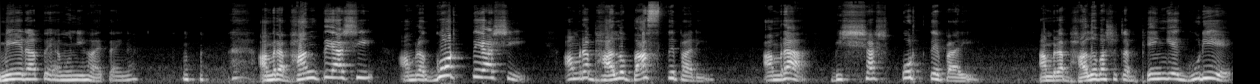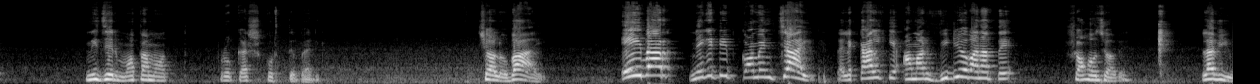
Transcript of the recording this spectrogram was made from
মেয়েরা তো এমনই হয়, তাই না? আমরা ভাঙতে আসি, আমরা গড়তে আসি, আমরা ভালোবাসতে পারি। আমরা বিশ্বাস করতে পারি। আমরা ভালোবাসাটা ভেঙে গুড়িয়ে নিজের মতামত প্রকাশ করতে পারি। চলো বাই এইবার নেগেটিভ কমেন্ট চাই, তাহলে কালকে আমার ভিডিও বানাতে সহজ হবে। লাভ ইউ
